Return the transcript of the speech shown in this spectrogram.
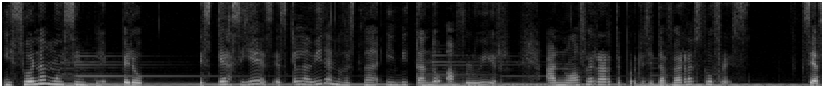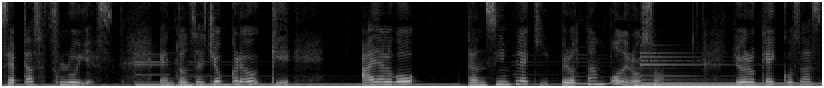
Y suena muy simple, pero es que así es, es que la vida nos está invitando a fluir, a no aferrarte, porque si te aferras, sufres. Si aceptas, fluyes. Entonces yo creo que hay algo tan simple aquí, pero tan poderoso. Yo creo que hay cosas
